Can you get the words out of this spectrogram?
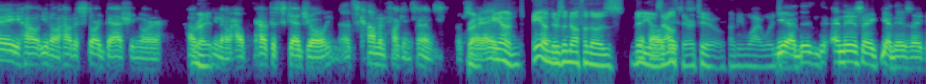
hey, how you know how to start dashing or how Right. you know how how to schedule. That's common fucking sense. Sorry, right I- and and um, there's enough of those videos out there too i mean why would you yeah, the, the- and there's like yeah, there's like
